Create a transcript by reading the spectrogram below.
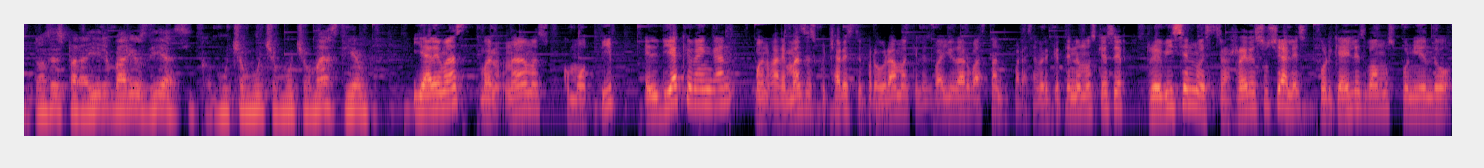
Entonces, para ir varios días y con mucho, mucho, mucho más tiempo. Y además, bueno, nada más como tip, el día que vengan, bueno, además de escuchar este programa que les va a ayudar bastante para saber qué tenemos que hacer, revisen nuestras redes sociales porque ahí les vamos poniendo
